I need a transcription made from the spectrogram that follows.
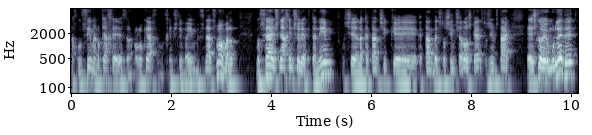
אנחנו נוסעים, אני לוקח, אה, סליחה, אני לא לוקח, האחים שלי באים בפני עצמם, אבל נוסע עם שני האחים שלי הקטנים, שלקטנצ'יק אה, קטן בן 33, כן? 32, אה, יש לו יום הולדת, אה,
